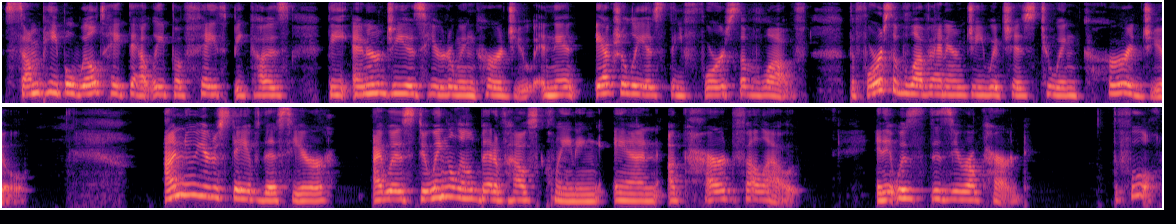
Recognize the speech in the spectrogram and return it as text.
some people will take that leap of faith because the energy is here to encourage you. And that actually is the force of love. The force of love energy, which is to encourage you. On New Year's Day of this year, I was doing a little bit of house cleaning and a card fell out and it was the zero card, the fool.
